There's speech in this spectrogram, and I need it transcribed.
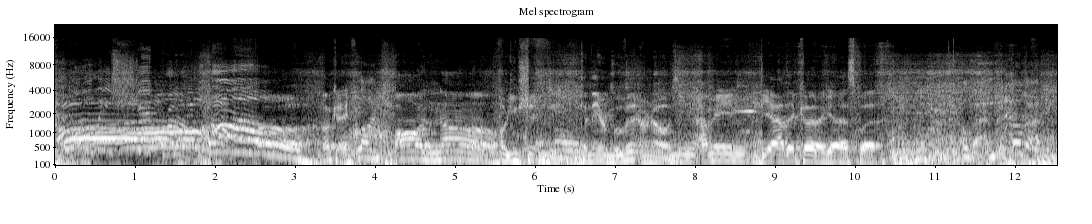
Holy shit, bro! Oh! Okay. Launch. Oh no. Are you shitting me? Can they remove it or no? I mean, yeah, they could, I guess, but Oh god. Oh god.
